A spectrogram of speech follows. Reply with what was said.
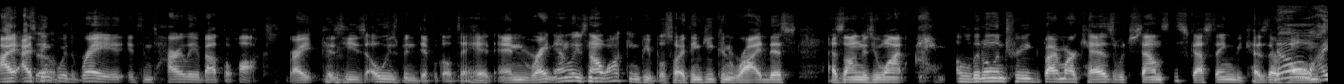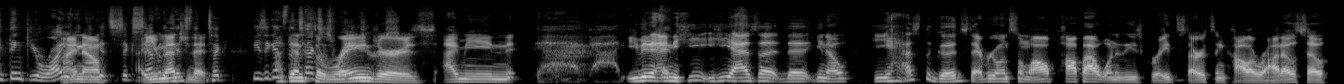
I, I so. think with Ray, it's entirely about the walks, right? Because mm-hmm. he's always been difficult to hit. And right now, he's not walking people. So I think you can ride this as long as you want. I'm a little intrigued by Marquez, which sounds disgusting because they're no, home. I think you're right. I know. I it's six, seven you mentioned it. Tech- He's against, against the, the Rangers. Rangers. I mean, God, even and he he has a the you know he has the goods to every once in a while pop out one of these great starts in Colorado. So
